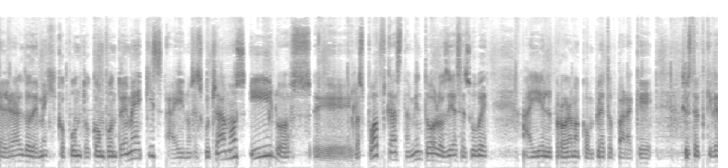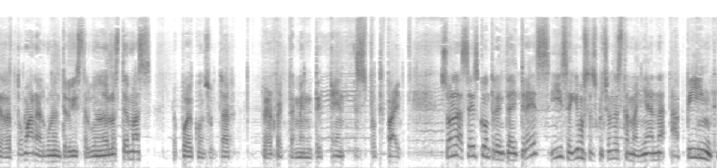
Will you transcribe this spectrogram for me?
el heraldodemexico.com.mx, ahí nos escuchamos y los, eh, los podcasts también todos los días se sube ahí el programa completo para que si usted quiere retomar alguna entrevista, alguno de los temas, lo puede consultar perfectamente en Spotify. Son las 6.33 y seguimos escuchando esta mañana a Pink.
